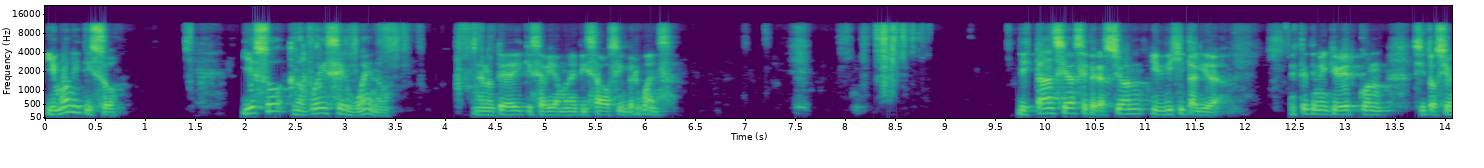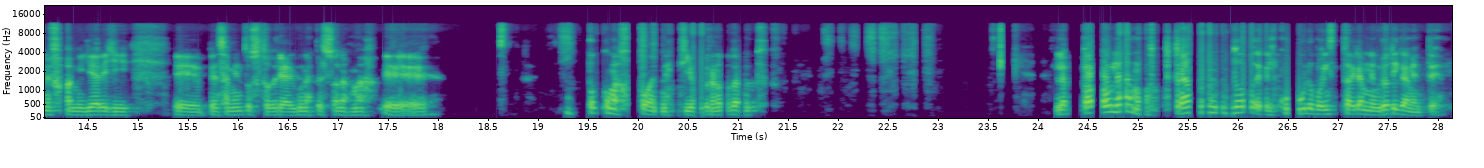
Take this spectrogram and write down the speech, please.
y monetizó. Y eso no puede ser bueno. Anoté ahí que se había monetizado sin vergüenza. Distancia, separación y digitalidad. Este tiene que ver con situaciones familiares y eh, pensamientos sobre algunas personas más eh, un poco más jóvenes que yo, pero no tanto. La Paula mostrando el culo por Instagram neuróticamente,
